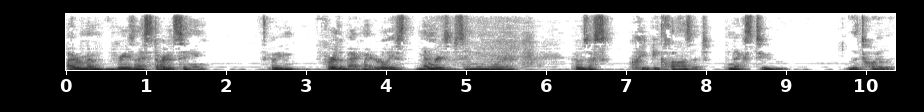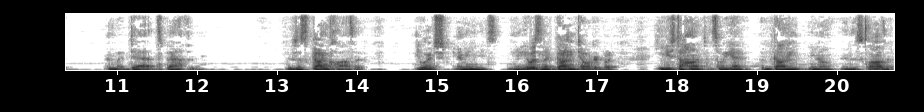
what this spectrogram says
I remember the reason I started singing. To go even further back, my earliest memories of singing were there was a creepy closet next to the toilet in my dad's bathroom. There's this gun closet, which I mean, you know, he wasn't a gun toter, but he used to hunt, so he had a gun, you know, in this closet.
